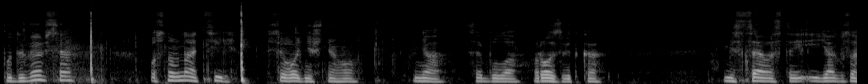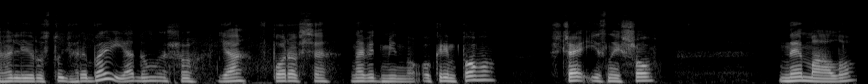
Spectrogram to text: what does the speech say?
подивився. Основна ціль сьогоднішнього дня це була розвідка місцевостей і як взагалі ростуть гриби. І я думаю, що я впорався на відмінно. Окрім того, ще і знайшов немало,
